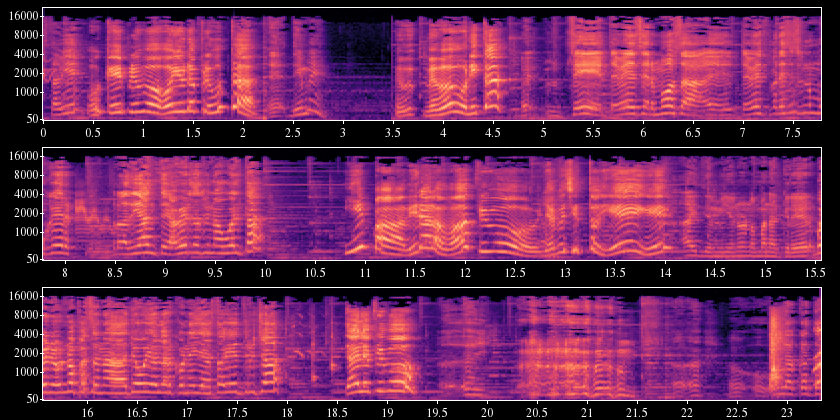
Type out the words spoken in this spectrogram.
¿Está bien? Ok, primo, oye, una pregunta. Eh, dime. ¿Me, me veo bonita? Eh, sí, te ves hermosa, eh, te ves, pareces una mujer radiante. A ver, date una vuelta. ¡Yepa! Mira la más, primo. Ya me siento bien, ¿eh? Ay, Dios mío, no nos van a creer. Bueno, no pasa nada, yo voy a hablar con ella. ¿Está bien, trucha? Dale, primo. Ay. Hola, Cata.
